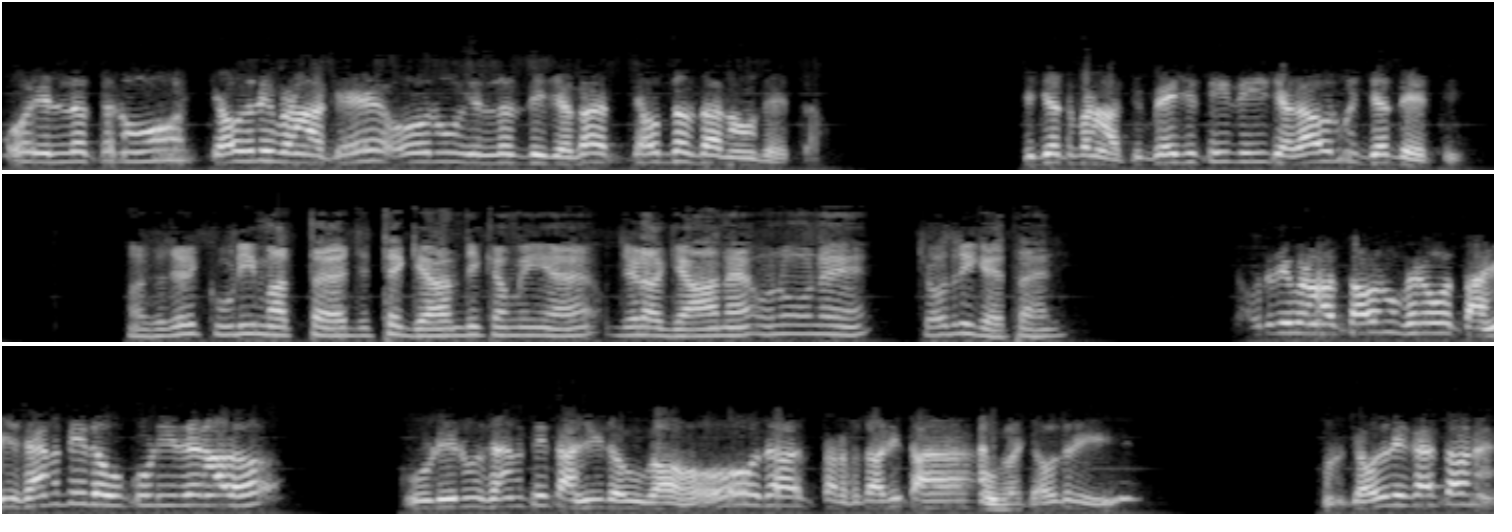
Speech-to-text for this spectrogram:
ਉਹ ਇੱਲਤ ਨੂੰ ਚੌਧਰੀ ਬਣਾ ਕੇ ਉਹਨੂੰ ਇੱਲਤ ਦੀ ਜਗ੍ਹਾ ਚੌਧਰ ਦਾ ਨਾਮ ਦੇਤਾ। ਇੱਜ਼ਤ ਬਣਾਤੀ ਬੇਇੱਜ਼ਤੀ ਦੀ ਜਗ੍ਹਾ ਉਹਨੂੰ ਇੱਜ਼ਤ ਦੇਤੀ। ਅੱਛਾ ਜਿਹੜੀ ਕੂੜੀ ਮੱਤ ਹੈ ਜਿੱਥੇ ਗਿਆਨ ਦੀ ਕਮੀ ਹੈ ਜਿਹੜਾ ਗਿਆਨ ਹੈ ਉਹਨੂੰ ਉਹਨੇ ਚੌਧਰੀ ਕਹਿਤਾ ਹੈ ਜੀ। ਚੌਧਰੀ ਬਣਾਤਾ ਉਹਨੂੰ ਫਿਰ ਉਹ ਤਾਂ ਹੀ ਸਹਿਮਤੀ ਦਊ ਕੁੜੀ ਦੇ ਨਾਲ। ਕੁੜੀ ਨੂੰ ਸਹਿਮਤੀ ਤਾਂ ਹੀ ਦਊਗਾ ਉਹ ਉਹਦਾ ਤਰਫਦਾਰੀ ਤਾਂ ਹੋਊਗਾ ਚੌਧਰੀ। ਹੁਣ ਚੌਧਰੀ ਕਹਤਾ ਉਹਨੇ।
